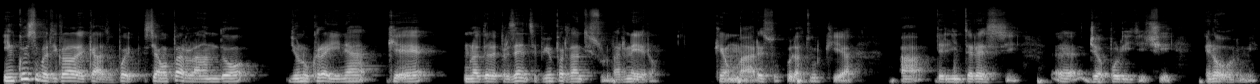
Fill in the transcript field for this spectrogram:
In questo particolare caso poi stiamo parlando di un'Ucraina che è una delle presenze più importanti sul Mar Nero, che è un mare su cui la Turchia ha degli interessi eh, geopolitici enormi.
